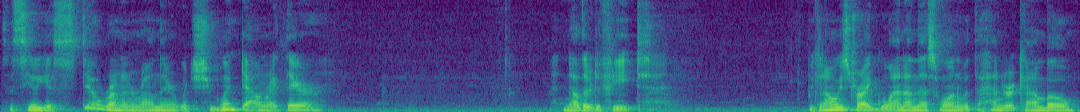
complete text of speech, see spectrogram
Cecilia's still running around there, which she went down right there. Another defeat. We can always try Gwen on this one with the Hendrik combo.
